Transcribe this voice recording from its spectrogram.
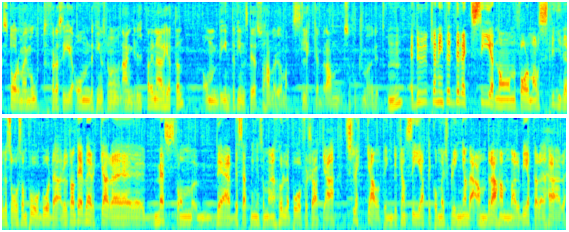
storma emot för att se om det finns någon angripare i närheten. Om det inte finns det så handlar det om att släcka brand så fort som möjligt. Mm. Eh, du kan inte direkt se någon form av strid eller så som pågår där, utan det verkar eh, mest som det är besättningen som håller på att försöka släcka allting. Du kan se att det kommer springande andra hamnarbetare här.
